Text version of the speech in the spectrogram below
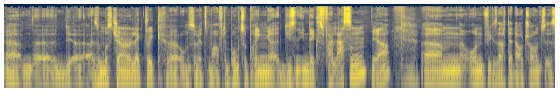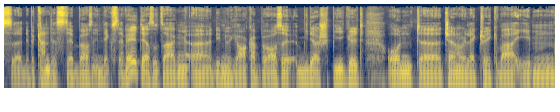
ähm, äh, also muss General Electric, um es jetzt mal auf den Punkt zu bringen, diesen Index verlassen, ja. Ähm, und wie gesagt, der Dow Jones ist der bekannteste Börsenindex der Welt, der sozusagen die New Yorker Börse widerspiegelt. Und General Electric war eben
